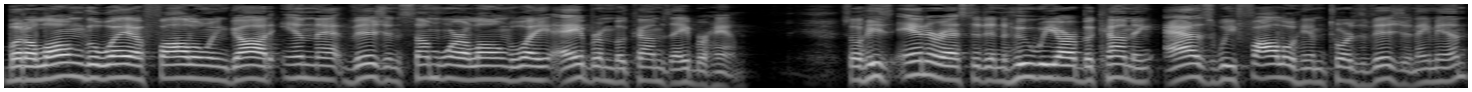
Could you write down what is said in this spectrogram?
but along the way of following God in that vision, somewhere along the way, Abram becomes Abraham. So He's interested in who we are becoming as we follow Him towards vision. Amen?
